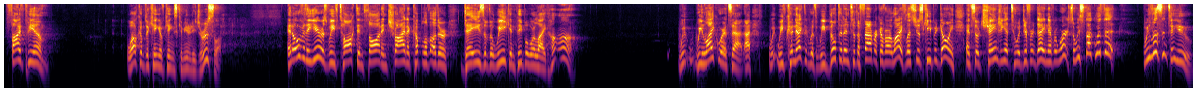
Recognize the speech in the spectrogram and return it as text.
5 p.m. Welcome to King of Kings Community Jerusalem. And over the years, we've talked and thought and tried a couple of other days of the week, and people were like, uh uh we, we like where it's at. I, we, have connected with it. We've built it into the fabric of our life. Let's just keep it going. And so changing it to a different day never worked. So we stuck with it. We listened to you.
